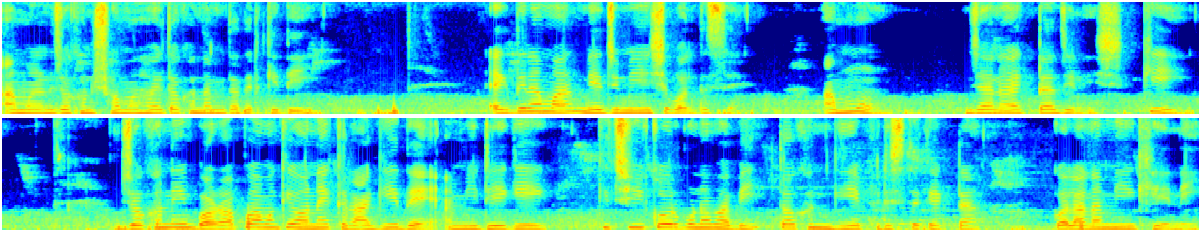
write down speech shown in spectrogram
আমার যখন সময় হয় তখন আমি তাদেরকে দিই। একদিন আমার মেজো মেয়ে এসে বলতেছে, আম্মু, জানো একটা জিনিস, কি? যখন এই বড় আপু আমাকে অনেক রাগিয়ে দেয়, আমি রেগে কিছুই করব না ভাবি, তখন গিয়ে ফ্রিজ থেকে একটা কলা নামিয়ে খেয়ে নেই।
